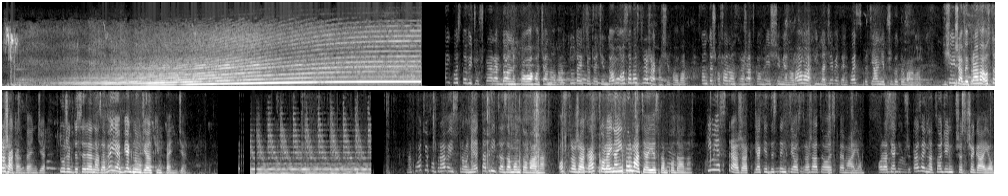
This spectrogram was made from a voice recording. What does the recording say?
I Kwestowiczów w Szklarach Dolnych koło Chocianowa. Tutaj w co trzecim domu osoba strażaka się chowa. Stąd też osadą strażacką wieś się mianowała i dla Ciebie ten quest specjalnie przygotowała. Dzisiejsza wyprawa o strażakach będzie, którzy gdy syrena zawyje, biegną w wielkim pędzie. Prawej stronie tablica zamontowana. O strażakach kolejna informacja jest tam podana. Kim jest strażak? Jakie dystynkcje o strażacy OSP mają? Oraz jakich przykazań na co dzień przestrzegają?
